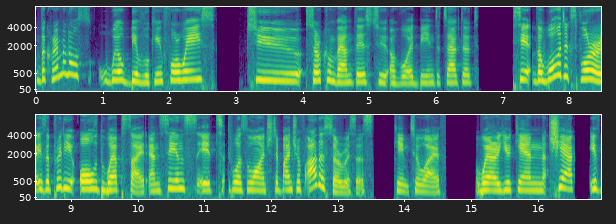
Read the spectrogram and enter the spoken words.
the criminals will be looking for ways to circumvent this to avoid being detected? See, the Wallet Explorer is a pretty old website, and since it was launched, a bunch of other services came to life where you can check if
